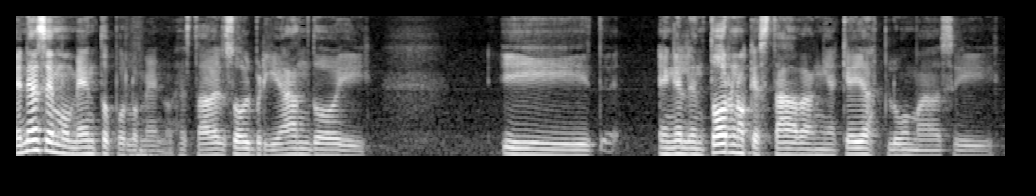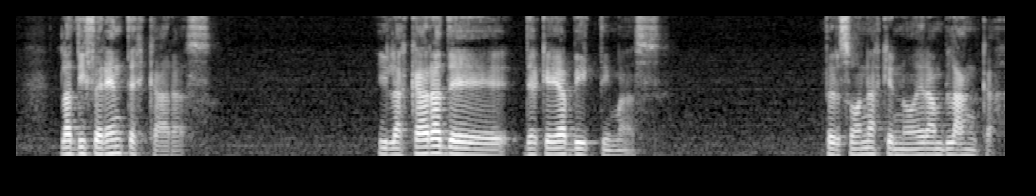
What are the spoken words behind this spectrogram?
En ese momento, por lo menos, estaba el sol brillando y, y en el entorno que estaban y aquellas plumas y las diferentes caras. Y las caras de, aquellas víctimas, personas que no eran blancas,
